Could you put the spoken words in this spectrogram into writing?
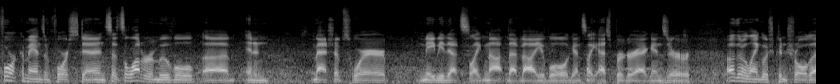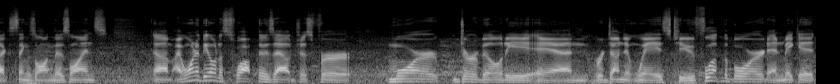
four commands and four stones, so it's a lot of removal uh, in matchups where maybe that's like not that valuable against like Esper Dragons or other Languish control decks, things along those lines. Um, I want to be able to swap those out just for more durability and redundant ways to flood the board and make it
